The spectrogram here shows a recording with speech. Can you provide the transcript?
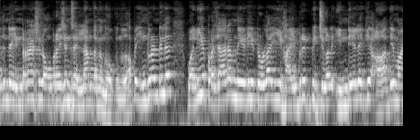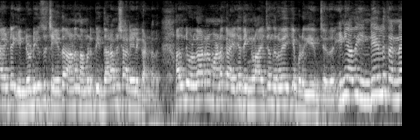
ഇതിന്റെ ഇന്റർനാഷണൽ ഓപ്പറേഷൻസ് എല്ലാം തന്നെ നോക്കുന്നത്. അപ്പൊ ഇംഗ്ലണ്ടിൽ വലിയ പ്രചാരം നേടിയിട്ടുള്ള ഈ ഹൈബ്രിഡ് പിച്ചുകൾ ഇന്ത്യയിലേക്ക് ആദ്യമായിട്ട് ഇൻട്രൊഡ്യൂസ് ചെയ്തതാണ് നമ്മളിപ്പോൾ ഈ ധർമ്മശാലയിൽ കണ്ടത്. അതിന്റെ ഉദ്ഘാടനമാണ് കഴിഞ്ഞ തിങ്കളാഴ്ച നിർവഹിക്കപ്പെടുകയും ചെയ്തത്. ഇനി അത് ഇന്ത്യയിൽ തന്നെ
